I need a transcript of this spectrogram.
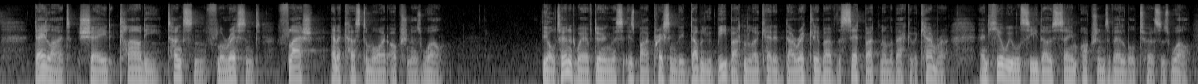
daylight, shade, cloudy, tungsten, fluorescent, flash, and a custom white option as well. The alternate way of doing this is by pressing the WB button located directly above the set button on the back of the camera, and here we will see those same options available to us as well.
